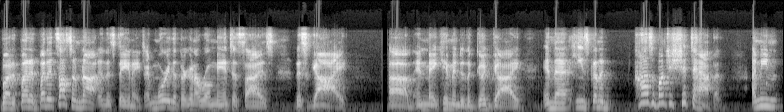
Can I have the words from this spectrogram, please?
but but but it's also not in this day and age. I'm worried that they're going to romanticize this guy um, and make him into the good guy, and that he's going to cause a bunch of shit to happen. I mean,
